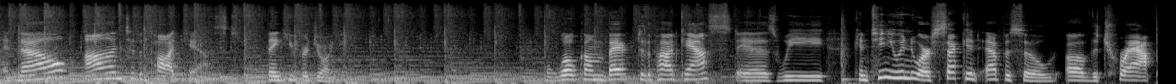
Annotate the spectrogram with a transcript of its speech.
And now, on to the podcast. Thank you for joining. Welcome back to the podcast as we continue into our second episode of The Trap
